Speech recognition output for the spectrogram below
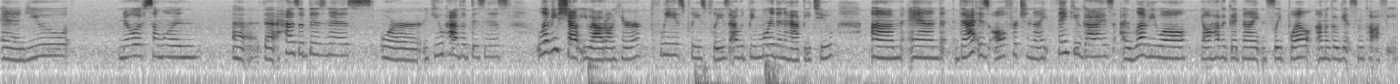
and you know of someone uh, that has a business or you have a business, let me shout you out on here. Please, please, please. I would be more than happy to. Um, and that is all for tonight. Thank you guys. I love you all. Y'all have a good night and sleep well. I'm going to go get some coffee.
